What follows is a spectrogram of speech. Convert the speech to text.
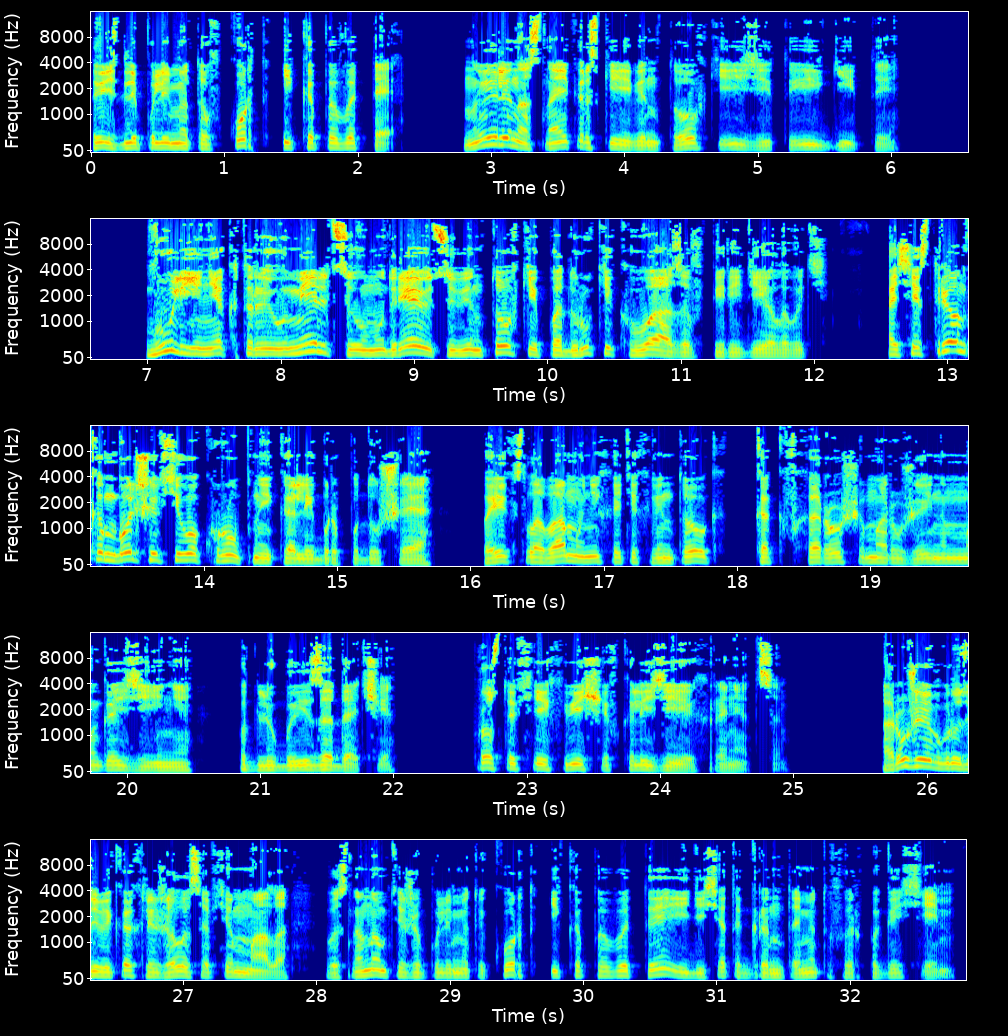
то есть для пулеметов Корт и КПВТ, ну или на снайперские винтовки, зиты и гиты. В Улье некоторые умельцы умудряются винтовки под руки квазов переделывать, а сестренкам больше всего крупный калибр по душе. По их словам, у них этих винтовок как в хорошем оружейном магазине, под любые задачи. Просто все их вещи в Колизее хранятся. Оружия в грузовиках лежало совсем мало, в основном те же пулеметы Корт и КПВТ и десяток гранатометов РПГ-7.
